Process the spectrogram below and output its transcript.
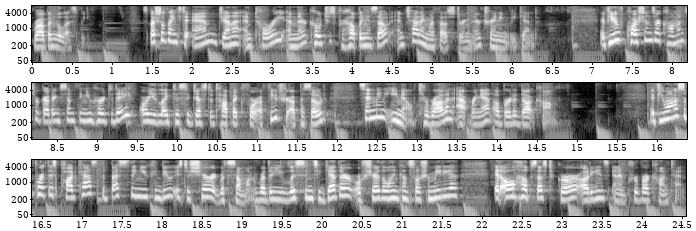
Robin Gillespie. Special thanks to Anne, Jenna, and Tori and their coaches for helping us out and chatting with us during their training weekend. If you have questions or comments regarding something you heard today, or you'd like to suggest a topic for a future episode, send me an email to robin at ringettealberta.com. If you want to support this podcast, the best thing you can do is to share it with someone, whether you listen together or share the link on social media. It all helps us to grow our audience and improve our content.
